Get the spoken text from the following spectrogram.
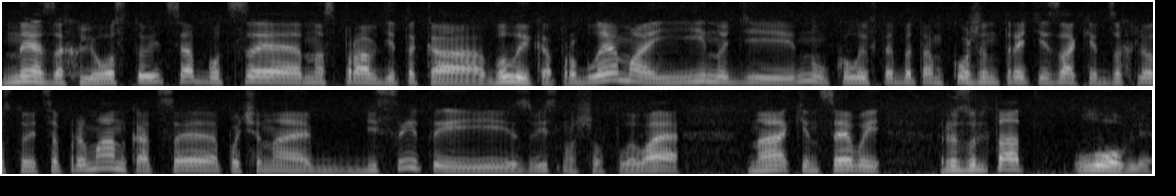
не захльостується, бо це насправді така велика проблема. І іноді, ну, коли в тебе там кожен третій закид захльостується приманка, це починає бісити і, звісно, що впливає на кінцевий результат ловлі.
